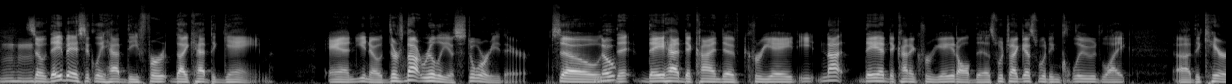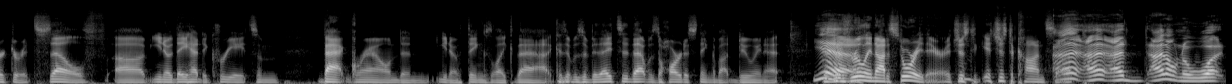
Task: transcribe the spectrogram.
Mhm. So they basically had the fir- like had the game, and you know there's not really a story there. So Nope. they, they had to kind of create not they had to kind of create all this, which I guess would include like uh, the character itself. Uh, you know, they had to create some background and you know things like that because it was a they said that was the hardest thing about doing it Yeah. there's really not a story there it's just it's just a concept I, I, I, don't know what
